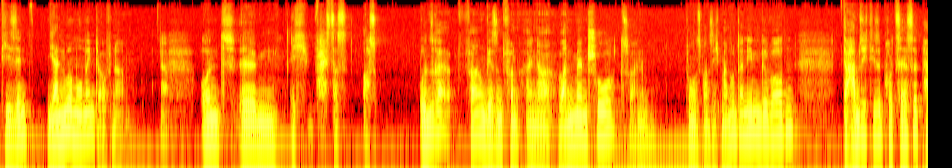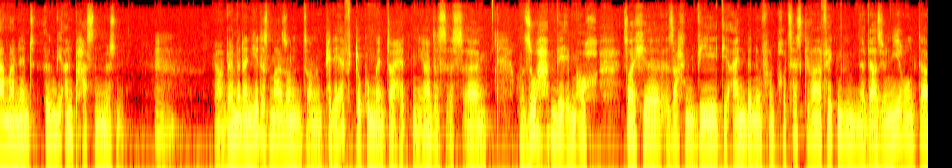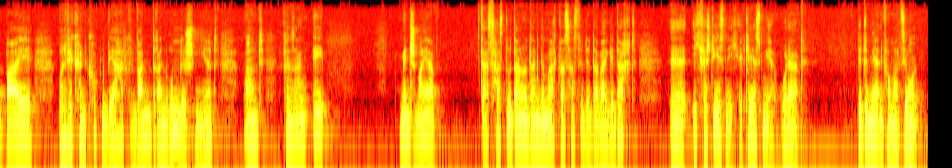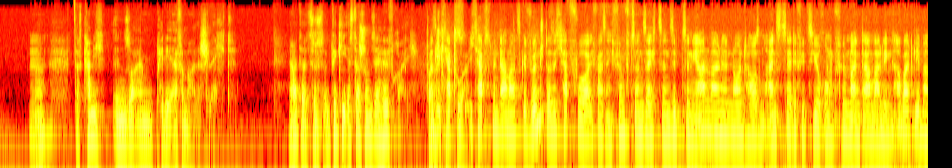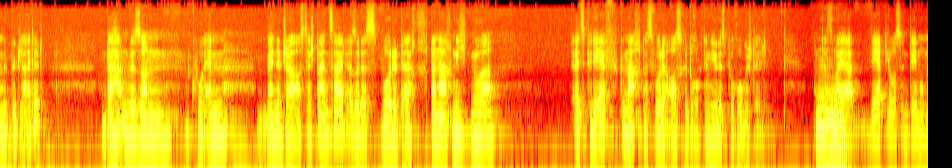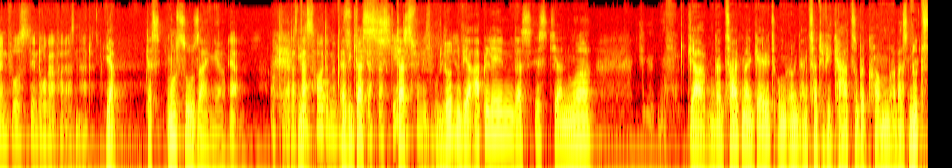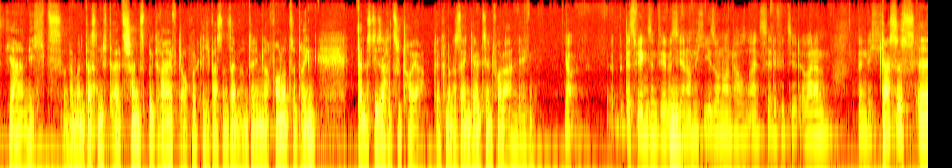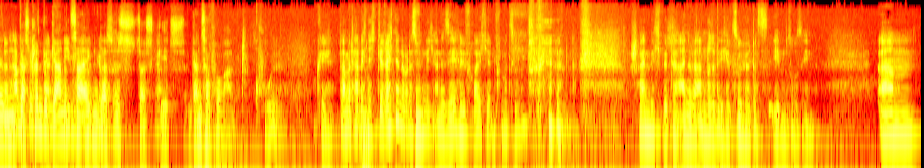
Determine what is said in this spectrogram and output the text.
die sind ja nur Momentaufnahmen. Ja. Und ähm, ich weiß das aus unserer Erfahrung. Wir sind von einer One-Man-Show zu einem 25-Mann-Unternehmen geworden da haben sich diese Prozesse permanent irgendwie anpassen müssen. Mhm. Ja, und wenn wir dann jedes Mal so ein, so ein PDF-Dokument da hätten, ja, das ist, äh, und so haben wir eben auch solche Sachen wie die Einbindung von Prozessgrafiken, eine Versionierung dabei und wir können gucken, wer hat wann dran rumgeschmiert und ja. können sagen, ey, Mensch Meier, das hast du dann und dann gemacht, was hast du dir dabei gedacht? Äh, ich verstehe es nicht, erklär es mir oder bitte mehr Informationen. Mhm. Das kann ich in so einem PDF immer alles schlecht. Ja, das ist, Wiki ist da schon sehr hilfreich. also ich habe es mir damals gewünscht. Also ich habe vor, ich weiß nicht, 15, 16, 17 Jahren mal eine 9001-Zertifizierung für meinen damaligen Arbeitgeber mit begleitet. Und da hatten wir so einen QM-Manager aus der Steinzeit. Also das wurde danach nicht nur als PDF gemacht, das wurde ausgedruckt in jedes Büro gestellt. Und das Mhm. war ja wertlos in dem Moment, wo es den Drucker verlassen hat. Ja, das muss so sein, ja. Ja. Okay, dass das heute mit Also das, dass das geht, das, finde ich würden wir ablehnen. Das ist ja nur, ja, dann zahlt man Geld, um irgendein Zertifikat zu bekommen, aber es nutzt ja nichts. Und wenn man das Ja. nicht als Chance begreift, auch wirklich was in seinem Unternehmen nach vorne zu bringen, dann ist die Sache zu teuer. Dann kann man das sein Geld sinnvoller anlegen. Ja, deswegen sind wir Hm. bisher noch nicht ISO 9001 zertifiziert, aber dann bin ich Das ist, ähm, das können wir gerne Frieden zeigen. Das ist, das Ja. geht ganz hervorragend. cool. Okay, damit hatte ich nicht gerechnet, aber Hm. das finde ich eine sehr hilfreiche Information. Wahrscheinlich wird der eine oder andere, der hier zuhört, das ebenso sehen. Ähm,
